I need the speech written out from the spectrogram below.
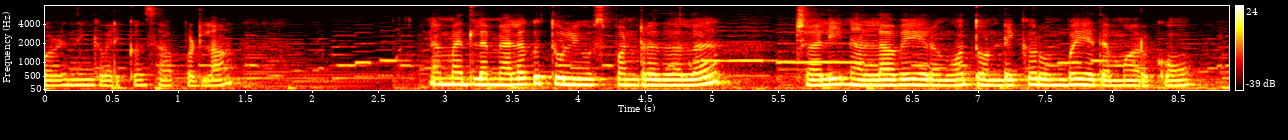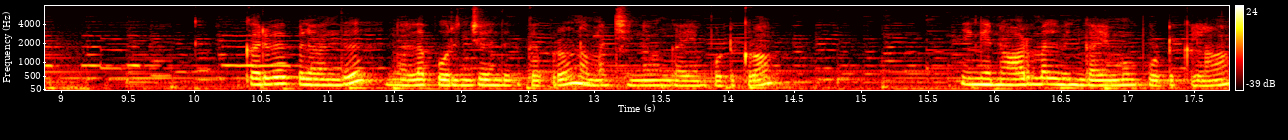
குழந்தைங்க வரைக்கும் சாப்பிடலாம். நம்ம இதில் மிளகுத்தூள் யூஸ் பண்ணுறதால சளி நல்லாவே இறங்கும். தொண்டைக்கு ரொம்ப இதமாக இருக்கும். கருவேப்பிலை வந்து நல்லா பொரிஞ்சு வந்ததுக்கப்புறம் நம்ம சின்ன வெங்காயம் போட்டுக்கிறோம். நீங்கள் நார்மல் வெங்காயமும் போட்டுக்கலாம்.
